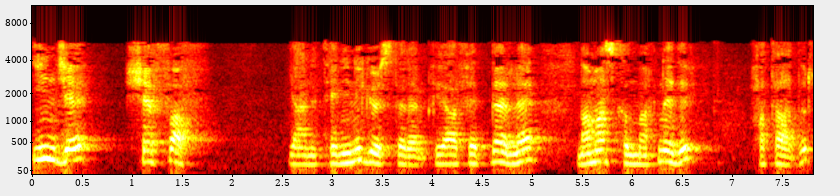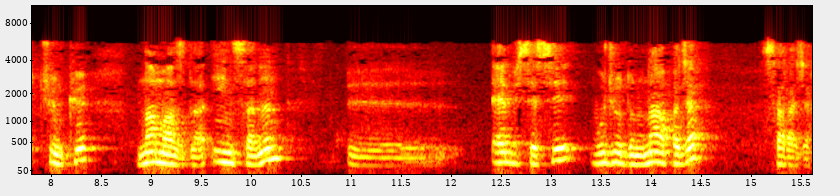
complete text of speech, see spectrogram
İnce, şeffaf yani tenini gösteren kıyafetlerle namaz kılmak nedir? Hatadır. Çünkü namazda insanın e, elbisesi vücudunu ne yapacak? Saracak.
